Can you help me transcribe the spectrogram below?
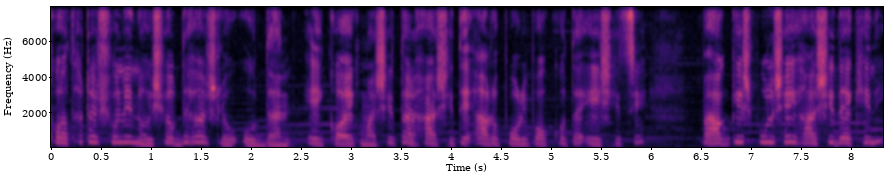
কথাটা শুনে নৈশব্দে হাসলো উদ্যান। এই কয়েক মাসে তার হাসিতে আরও পরিপক্কতা এসেছে। ভাগ্যিস ফুল সেই হাসি দেখেনি।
